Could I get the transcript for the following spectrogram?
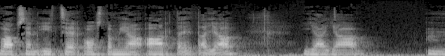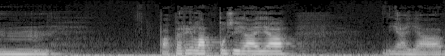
lapsen itse ostamia aarteita ja, ja, ja mm, paperilappusia ja, ja, ja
